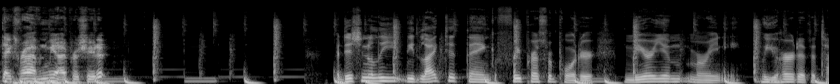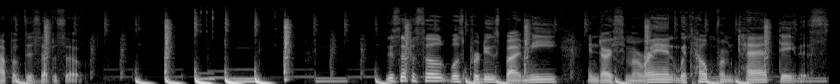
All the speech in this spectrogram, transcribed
Thanks for having me. I appreciate it. Additionally, we'd like to thank Free Press reporter Miriam Marini, who you heard at the top of this episode. This episode was produced by me and Darcy Moran with help from Tad Davis.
